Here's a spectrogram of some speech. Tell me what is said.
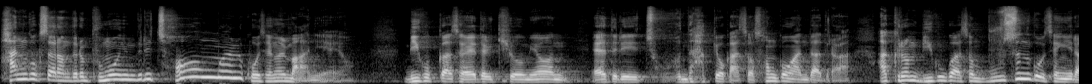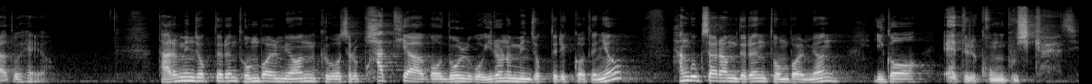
한국 사람들은 부모님들이 정말 고생을 많이 해요. 미국 가서 애들 키우면 애들이 좋은 학교 가서 성공한다더라. 아, 그럼 미국 가서 무슨 고생이라도 해요. 다른 민족들은 돈 벌면 그곳으로 파티하고 놀고 이러는 민족들이 있거든요. 한국 사람들은 돈 벌면 이거 애들 공부시켜야지.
